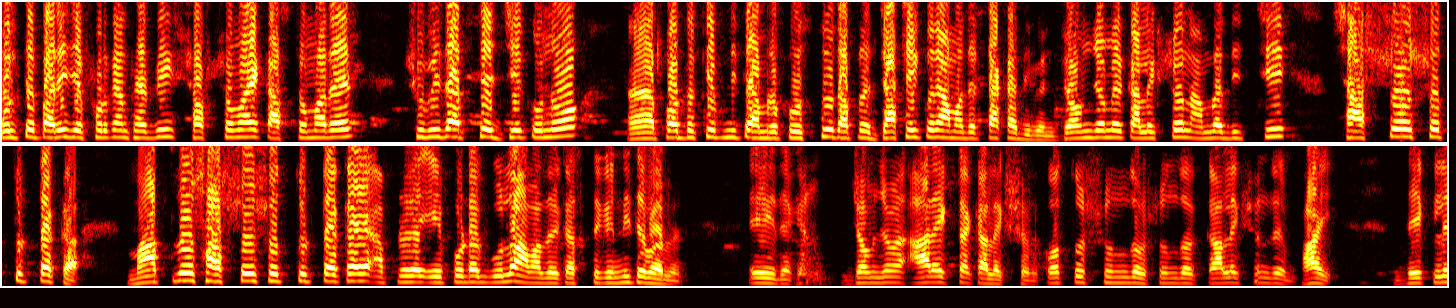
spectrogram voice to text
বলতে পারি যে ফোরকান ফ্যাব্রিক সবসময় কাস্টমারের সুবিধার্থে যে কোনো পদক্ষেপ নিতে আমরা প্রস্তুত। আপনার যাচাই করে আমাদের টাকা দিবেন। জমজমের কালেকশন আমরা দিচ্ছি সাতশো সত্তর টাকা। মাত্র সাতশো সত্তর টাকায় আপনারা এই প্রোডাক্টগুলো আমাদের কাছ থেকে নিতে পারবেন। এই দেখেন, জমজমের আর একটা কালেকশন কত সুন্দর সুন্দর কালেকশন রে ভাই। দেখলে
